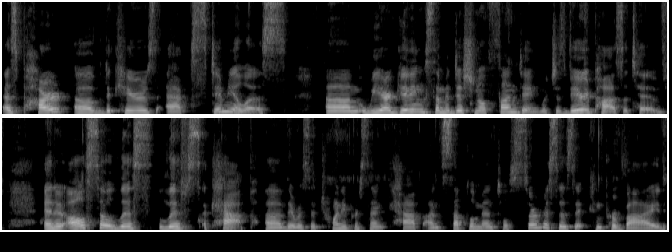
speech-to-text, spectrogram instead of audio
as part of the CARES Act stimulus, um, we are getting some additional funding, which is very positive. And it also lists, lifts a cap. Uh, there was a 20% cap on supplemental services it can provide,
